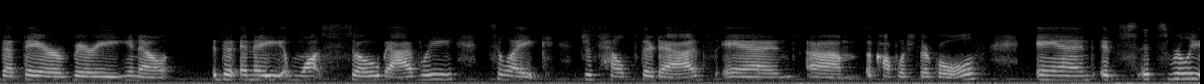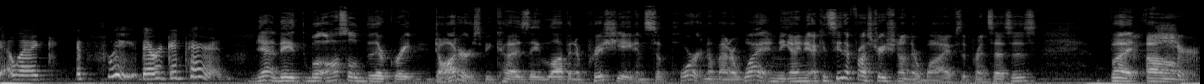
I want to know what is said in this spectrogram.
That they're very, you know, and they want so badly to like just help their dads and um, accomplish their goals, and it's it's really like it's sweet. They were good parents. Yeah, they well also they're great daughters because they love and appreciate and support no matter what. And I, I can see the frustration on their wives, the princesses, but um, Sure.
